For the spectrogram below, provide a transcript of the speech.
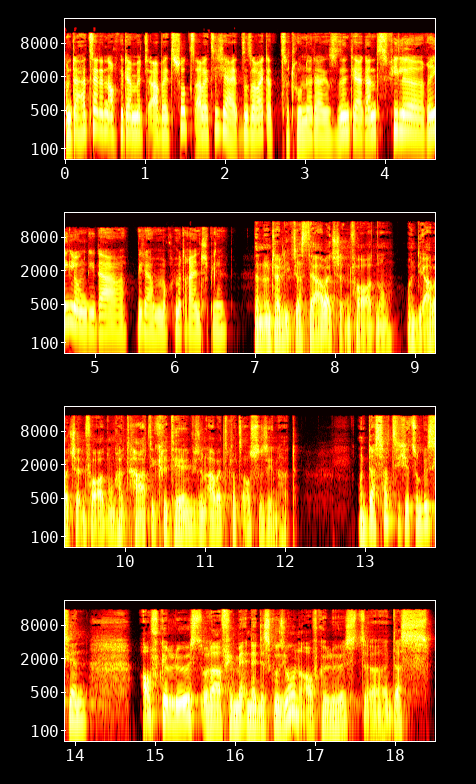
Und da hat es ja dann auch wieder mit Arbeitsschutz, Arbeitssicherheit und so weiter zu tun. Ne? Da sind ja ganz viele Regelungen, die da wieder noch mit reinspielen. Dann unterliegt das der Arbeitsstättenverordnung. Und die Arbeitsstättenverordnung hat harte Kriterien, wie so ein Arbeitsplatz auszusehen hat. Und das hat sich jetzt so ein bisschen aufgelöst oder vielmehr in der Diskussion aufgelöst, äh, dass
